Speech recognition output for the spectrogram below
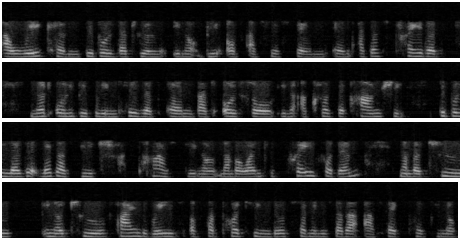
awaken people that will you know be of assistance. And I just pray that not only people in KZN but also you know across the country, people let let us be past you know number one to pray for them, number two you know to find ways of supporting those families that are affected you know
